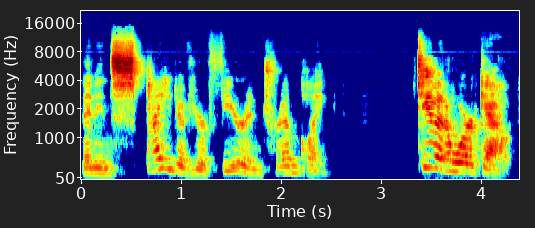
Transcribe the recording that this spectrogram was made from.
then in spite of your fear and trembling, give it a workout.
